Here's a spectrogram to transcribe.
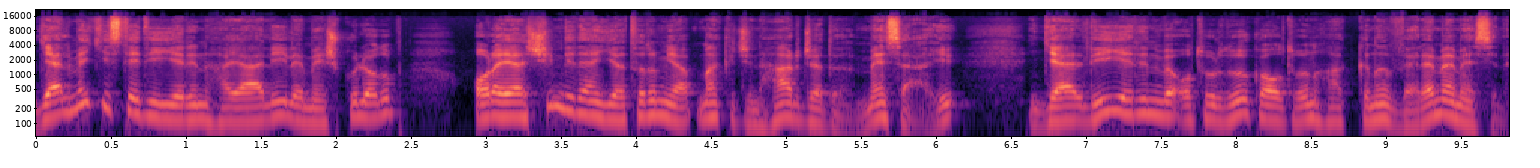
Gelmek istediği yerin hayaliyle meşgul olup oraya şimdiden yatırım yapmak için harcadığı mesai, geldiği yerin ve oturduğu koltuğun hakkını verememesine,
